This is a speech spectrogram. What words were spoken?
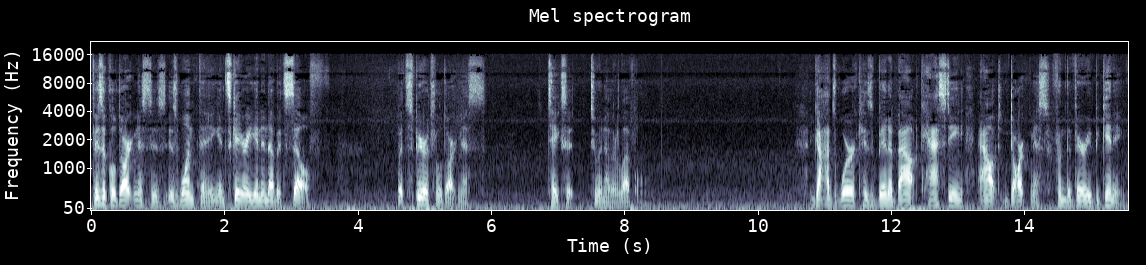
Physical darkness is, is one thing and scary in and of itself, but spiritual darkness takes it to another level. God's work has been about casting out darkness from the very beginning.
